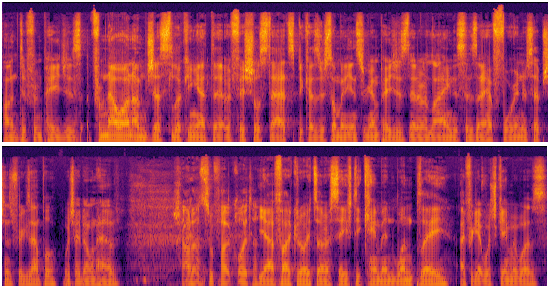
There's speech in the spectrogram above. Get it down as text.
on different pages. From now on, I'm just looking at the official stats because there's so many Instagram pages that are lying. That says that I have four interceptions, for example, which I don't have. Shout out to Falk Reuter. Yeah, Falk Reuter, our safety, came in one play. I forget which game it was.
